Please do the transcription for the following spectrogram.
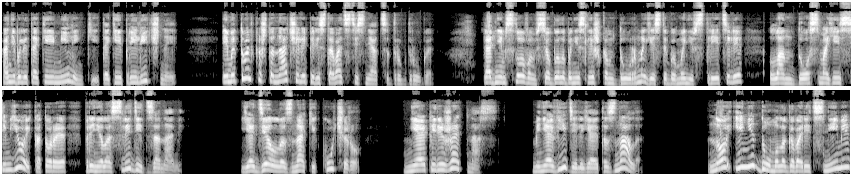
Они были такие миленькие, такие приличные, и мы только что начали переставать стесняться друг друга. Одним словом, все было бы не слишком дурно, если бы мы не встретили Ландо с моей семьей, которая принялась следить за нами. Я делала знаки кучеру не опережать нас. Меня видели, я это знала. Но и не думала говорить с ними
